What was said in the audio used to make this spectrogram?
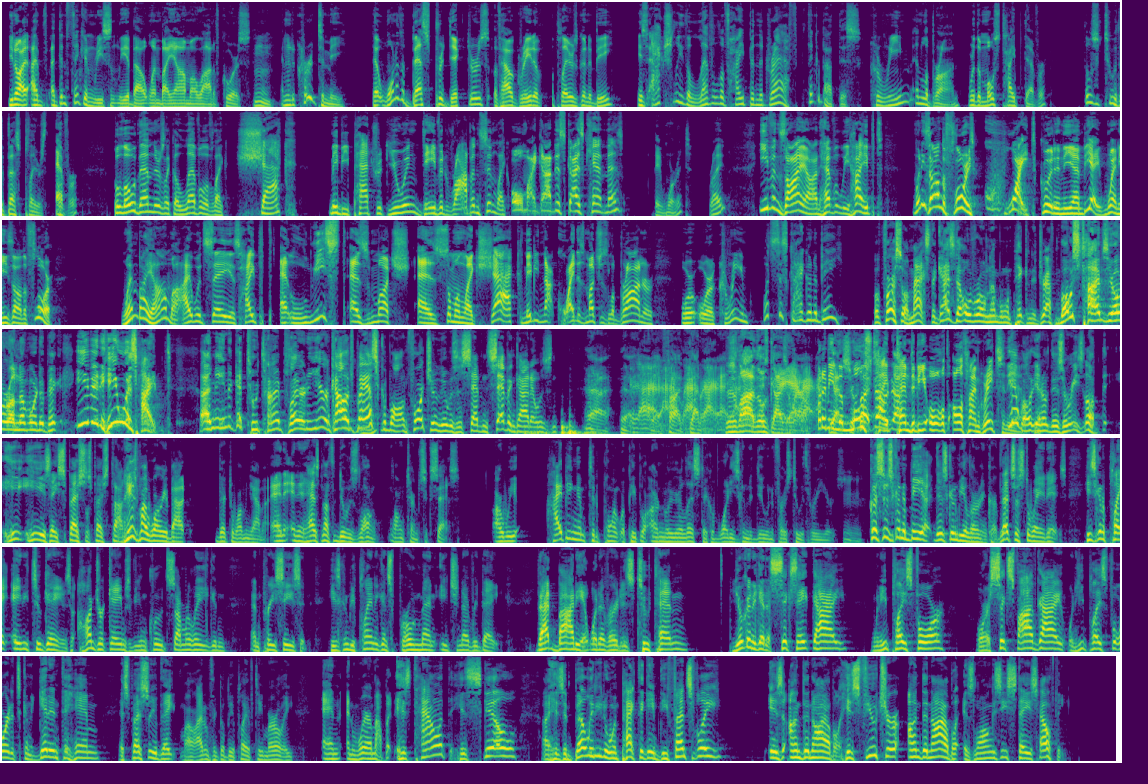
you know I, I've I've been thinking recently about Wembanyama a lot, of course, and it occurred to me that one of the best predictors of how great a, a player is going to be is actually the level of hype in the draft. Think about this: Kareem and LeBron were the most hyped ever. Those are two of the best players ever. Below them, there's like a level of like Shaq, maybe Patrick Ewing, David Robinson. Like, oh my God, this guy's can't mess. They weren't, right? Even Zion, heavily hyped, when he's on the floor, he's quite good in the NBA when he's on the floor. Wembanyama, I would say, is hyped at least as much as someone like Shaq, maybe not quite as much as LeBron or or, or Kareem. What's this guy going to be? Well, first of all, Max, the guy's the overall number one pick in the draft. Most times, the overall number one pick, even he was hyped. I mean, to get two time player of the year in college mm-hmm. basketball. Unfortunately, there was a 7 7 guy that was. Yeah, yeah, yeah, fine, got it. There's a lot of those guys around. But I mean, Yeah, the sure. most But no, no. tend to be all all time greats in the Yeah, end. well, you know, there's a reason. Look, he, he is a special, special talent. Here's my worry about Victor Wembanyama, and, and it has nothing to do with his long long term success. Are we hyping him to the point where people are unrealistic of what he's going to do in the first two or three years? Mm-hmm. Because there's going to be a there's going to be a learning curve. That's just the way it is. He's going to play 82 games, 100 games if you include summer league and and preseason. He's going to be playing against grown men each and every day. That body at whatever it is, 210, you're going to get a six eight guy when he plays four, or a six five guy when he plays forward. It's going to get into him, especially if they. Well, I don't think there'll be a playoff team early, and and wear him out. But his talent, his skill, uh, his ability to impact the game defensively is undeniable. His future undeniable as long as he stays healthy.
